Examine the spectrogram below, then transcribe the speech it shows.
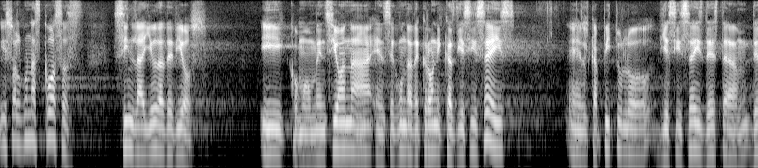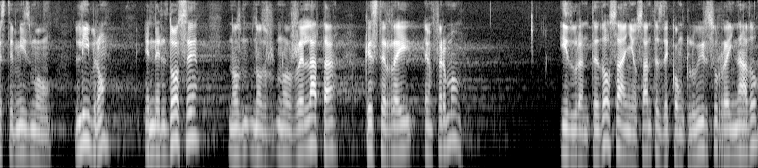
hizo algunas cosas sin la ayuda de Dios. Y como menciona en Segunda de Crónicas 16, en el capítulo 16 de, esta, de este mismo libro, en el 12 nos, nos relata que este rey enfermó. Y durante dos años antes de concluir su reinado,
